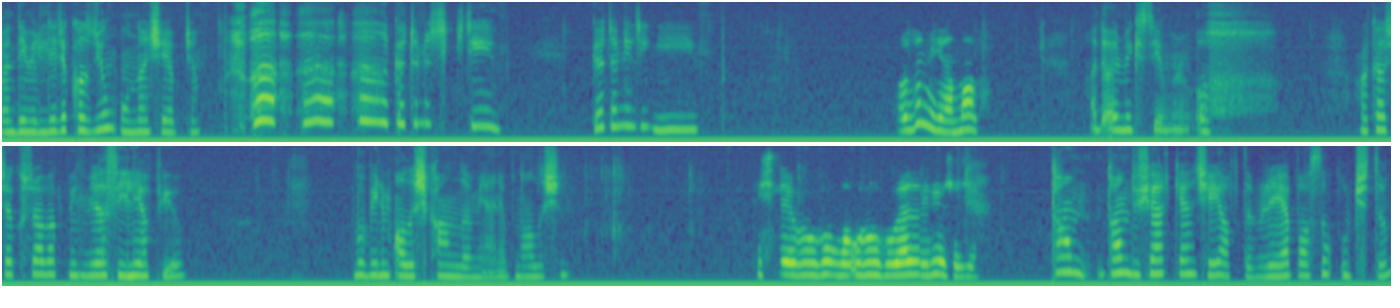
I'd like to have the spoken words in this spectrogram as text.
ben demirleri kazıyorum ondan şey yapacağım. Ha ha ha götünü sikeyim. Götünü sikeyim. Öldün mü yine mal? Hadi ölmek istemiyorum. Oh. Arkadaşlar kusura bakmayın biraz hile yapıyor. Bu benim alışkanlığım yani buna alışın. İşte ruhu ruhu el veriyor çocuğu. Tam tam düşerken şey yaptım. R'ye basıp uçtum.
